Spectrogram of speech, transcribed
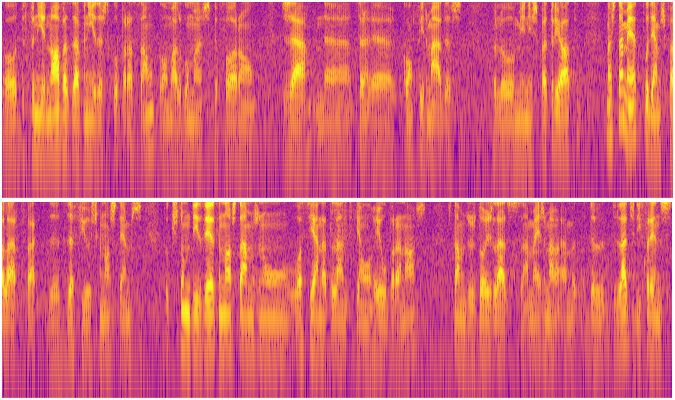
ou definir novas avenidas de cooperação, como algumas que foram já uh, confirmadas pelo Ministro Patriota, mas também podemos falar de facto de desafios que nós temos. Eu costumo dizer que nós estamos no Oceano Atlântico, que é um rio para nós, estamos dos dois lados, a mesma, de, de lados diferentes,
